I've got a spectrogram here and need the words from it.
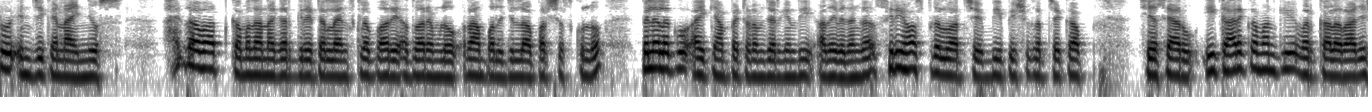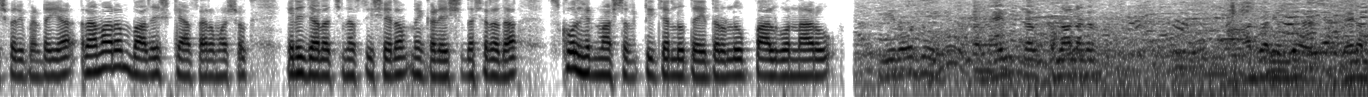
to NGK nine news. Hyderabad Kamalanagar greater lions club వారి ఆధ్వర్యంలో రాంపల్లి జిల్లా పరిషత్ స్కూల్లో పిల్లలకు ఐ క్యాంప్ పెట్టడం జరిగింది. అదేవిధంగా సిరి హాస్పిటల్ వారిచే బీపీ షుగర్ చెకప్ చేశారు. ఈ కార్యక్రమానికి వర్కాల రాజేశ్వరి పెంటయ్య రామారం బాలేష్ క్యాసారం అశోక్ ఎలిజాల చిన్న శ్రీశైలం వెంకటేష్ దశరథ స్కూల్ హెడ్ మాస్టర్ టీచర్లు తదితరులు పాల్గొన్నారు. ఈరోజు లయన్స్ క్లబ్ కమలానగర్ ఆధ్వర్యంలో మేడం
